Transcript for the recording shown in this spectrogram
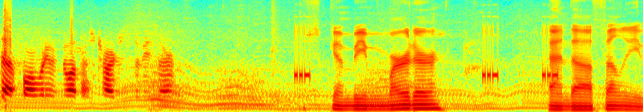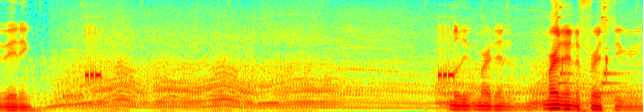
Ten four, what do you want those charges to be, sir? It's gonna be murder and uh, felony evading. I believe murder, in, murder in the first degree.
